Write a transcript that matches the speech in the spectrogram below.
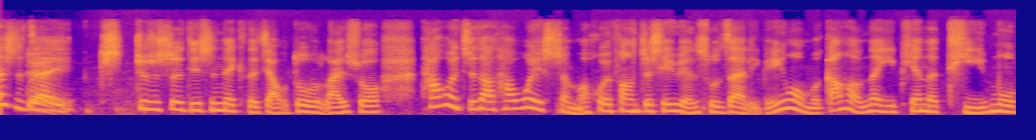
但是在就是设计师 Nick 的角度来说，他会知道他为什么会放这些元素在里面，因为我们刚好那一篇的题目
